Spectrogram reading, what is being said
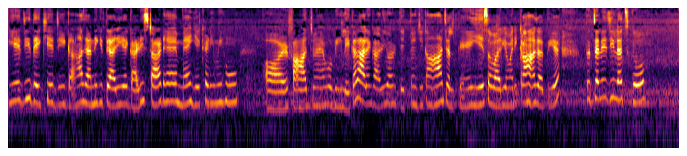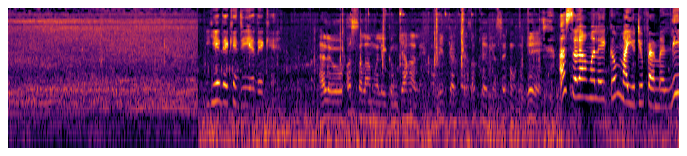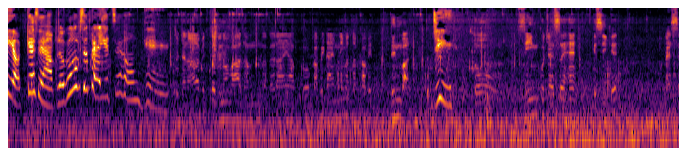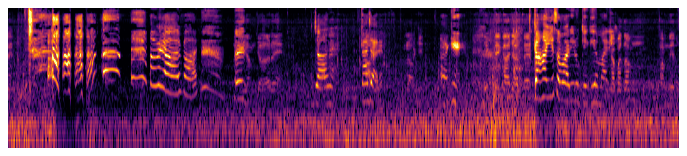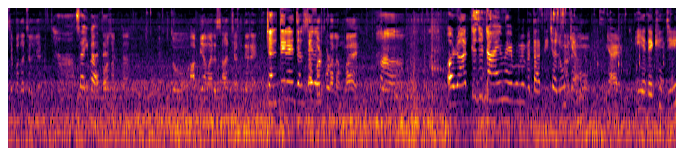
ये जी देखिए जी, कहाँ जाने की तैयारी है? गाड़ी स्टार्ट है, मैं ये खड़ी हुई हूँ और फहाद जो है वो भी लेकर आ रहे हैं गाड़ी और देखते हैं जी कहाँ चलते हैं। ये सवारी हमारी कहाँ जाती है? तो चले जी लेट्स गो ये देखें जी, ये देखें। हेलो अस्सलाम वालेकुम क्या हाल है? उम्मीद करते हैं सब खैरियत से होंगे। अस्सलाम वालेकुम माय यूट्यूब फैमिली और कैसे हैं आप लोग? हम सब खैरियत से होंगे। तो जनाब इतने दिनों बाद हम नज़र आए आपको काफ़ी टाइम नहीं मतलब काफ़ी दिन बाद। जी। तो सीन कुछ ऐसे हैं किसी के? पैसे। अबे यार बात। हम जा रहे हैं। जा रहे हैं। कहाँ जा रहे हैं? आगे। आगे। देखते कहाँ जाते हैं। कहाँ ये सवारी रुकेगी हमारी? क्या पता हम thumbnail से पता चल जाए। हाँ सही बात है हो। सकता है। तो आप भी हमारे साथ चलते रहे। चलते रहे चलते सफ़र रहे। थोड़ा लंबा है। हाँ। और रात का जो टाइम है वो मैं बताती चलूँ क्या? यार ये देखें जी।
